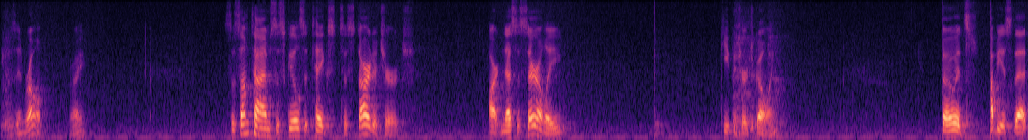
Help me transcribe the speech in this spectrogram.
He was in Rome, right? So sometimes the skills it takes to start a church aren't necessarily keep a church going. So it's obvious that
